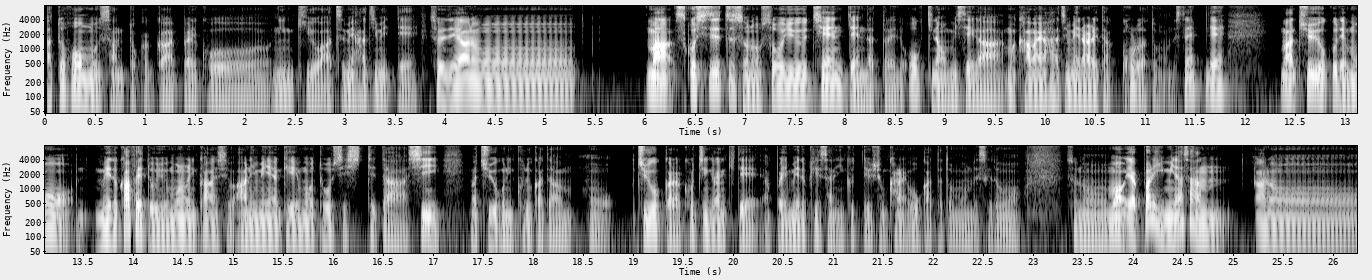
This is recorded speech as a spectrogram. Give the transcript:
アットホームさんとかがやっぱりこう人気を集め始めてそれであのーまあ少しずつそのそういうチェーン店だったり大きなお店がま構え始められた頃だと思うんですね。でまあ、中国でもメイドカフェというものに関してはアニメやゲームを通して知ってたし、まあ、中国に来る方も中国からこっち側に来てやっぱりメイド喫茶に行くっていう人もかなり多かったと思うんですけどもその、まあ、やっぱり皆さん、あのー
